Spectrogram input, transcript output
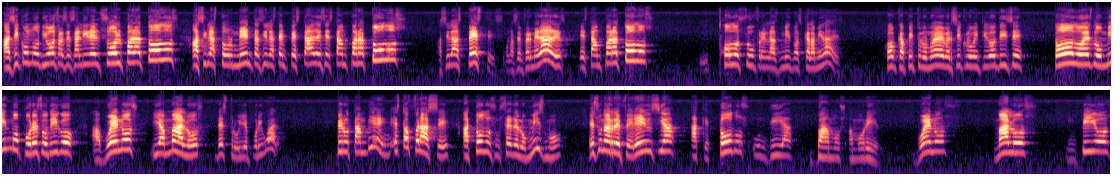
Así como Dios hace salir el sol para todos, así las tormentas y las tempestades están para todos, así las pestes o las enfermedades están para todos y todos sufren las mismas calamidades. Job capítulo 9, versículo 22 dice, todo es lo mismo, por eso digo, a buenos y a malos destruye por igual. Pero también esta frase, a todos sucede lo mismo, es una referencia a que todos un día vamos a morir. Buenos, malos, impíos,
